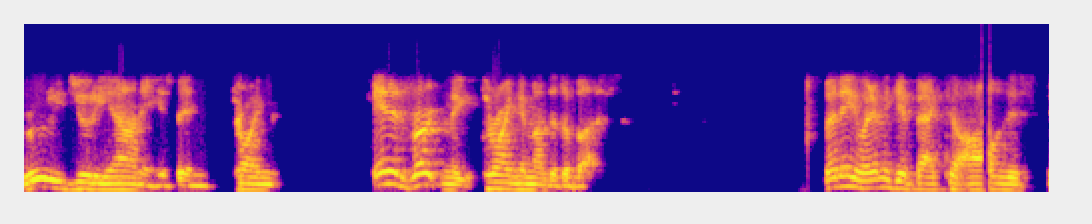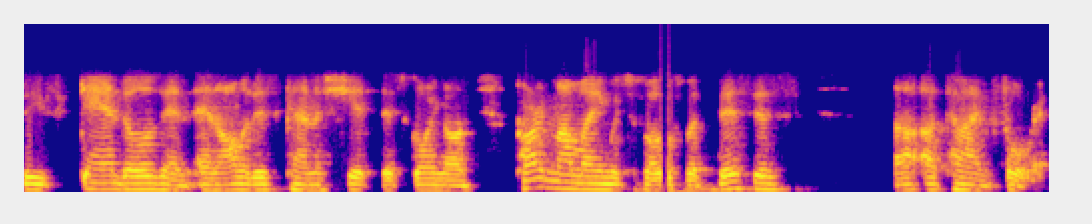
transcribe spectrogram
Rudy Giuliani has been throwing inadvertently throwing him under the bus. But anyway, let me get back to all of this, these scandals and, and all of this kind of shit that's going on. Pardon my language, folks, but this is uh, a time for it.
